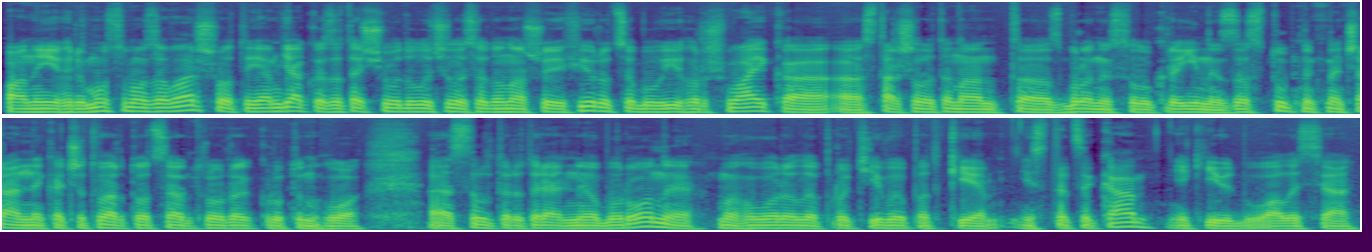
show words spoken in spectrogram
Пане Ігорі, мусимо завершувати. Я вам дякую за те, що ви долучилися до нашого ефіру. Це був Ігор Швайка, е, старший лейтенант е, збройних сил України, заступник начальника 4-го центру рекрутингу е, сил територіальної оборони. Ми говорили про ті випадки із ТЦК, які відбувалися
